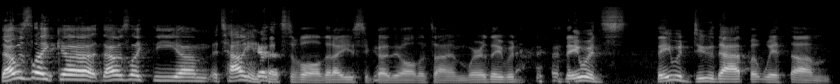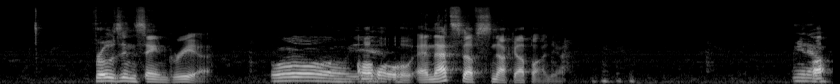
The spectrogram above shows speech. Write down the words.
That was like uh, that was like the um, Italian festival that I used to go to all the time, where they would they would they would do that, but with um, frozen sangria. Oh, yeah. Oh, and that stuff snuck up on you. you know, Well,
